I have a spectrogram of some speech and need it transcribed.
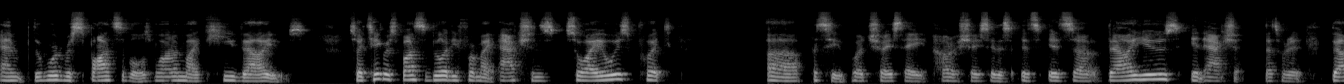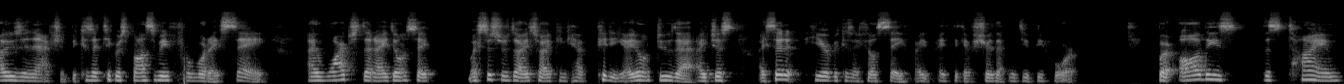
And the word responsible is one of my key values. So I take responsibility for my actions. So I always put, uh, let's see, what should I say? How should I say this? It's it's uh, values in action. That's what it is. Values in action. Because I take responsibility for what I say. I watch that I don't say, my sister died so I can have pity. I don't do that. I just I said it here because I feel safe. I, I think I've shared that with you before. But all these this time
